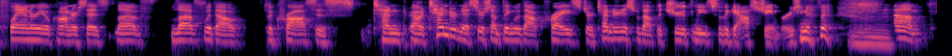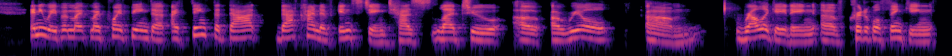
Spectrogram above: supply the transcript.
flannery o'connor says love love without the cross is ten, uh, tenderness or something without Christ or tenderness without the truth leads to the gas chambers, you know? mm-hmm. um, anyway, but my, my point being that I think that that, that kind of instinct has led to a, a real, um, relegating of critical thinking,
